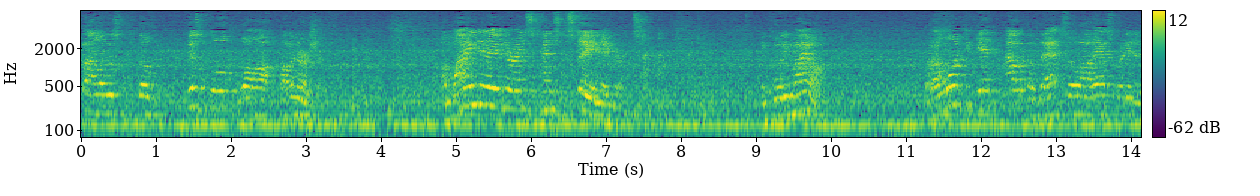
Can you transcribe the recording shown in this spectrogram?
follows the physical law of inertia. A mind in ignorance tends to stay in ignorance, including my own. But I want to get out of that, so I'll ask Rey to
